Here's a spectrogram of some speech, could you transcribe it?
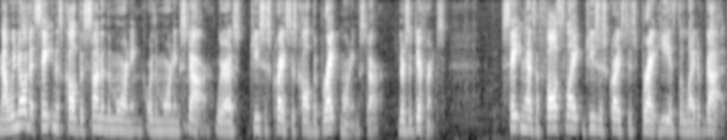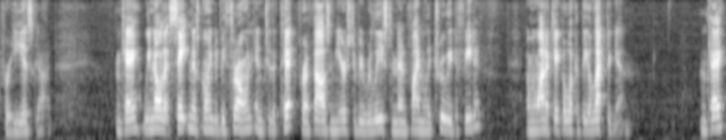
Now we know that Satan is called the son of the morning or the morning star, whereas Jesus Christ is called the bright morning star. There's a difference. Satan has a false light, Jesus Christ is bright. He is the light of God, for he is God. Okay? We know that Satan is going to be thrown into the pit for a thousand years to be released and then finally truly defeated. And we want to take a look at the elect again. Okay?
